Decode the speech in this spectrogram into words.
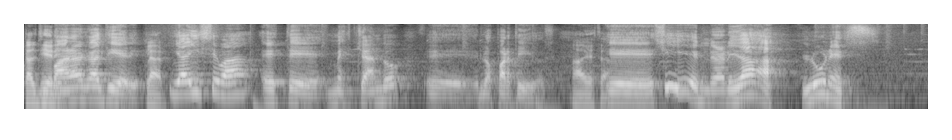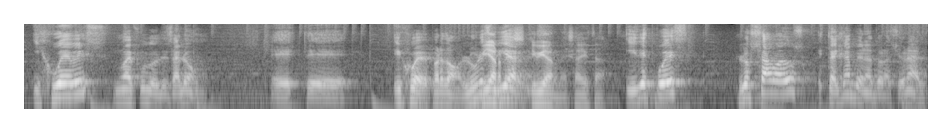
van al Galtieri. Y ahí se va este, mezclando eh, los partidos. Ahí está. Eh, sí, en realidad lunes y jueves no hay fútbol de salón. Este, y jueves, perdón, lunes y viernes. Y viernes, ahí está. Y después, los sábados, está el campeonato nacional,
